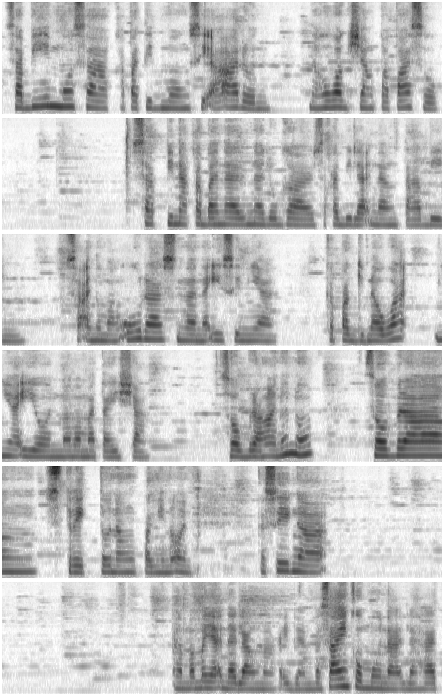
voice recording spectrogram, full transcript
sabihin mo sa kapatid mong si Aaron na huwag siyang papasok sa pinakabanal na lugar sa kabila ng tabing sa anumang oras na naisin niya. Kapag ginawa niya iyon, mamamatay siya. Sobrang ano no? Sobrang stricto ng Panginoon. Kasi nga, ah, mamaya na lang mga kaibigan. Basahin ko muna lahat.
